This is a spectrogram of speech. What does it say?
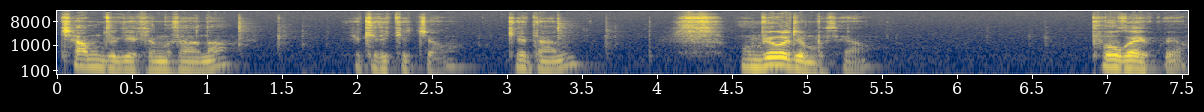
참 두 개 경사 하나 이렇게 됐겠죠. 계단, 웅벽을 좀 보세요. 부호가 있고요.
